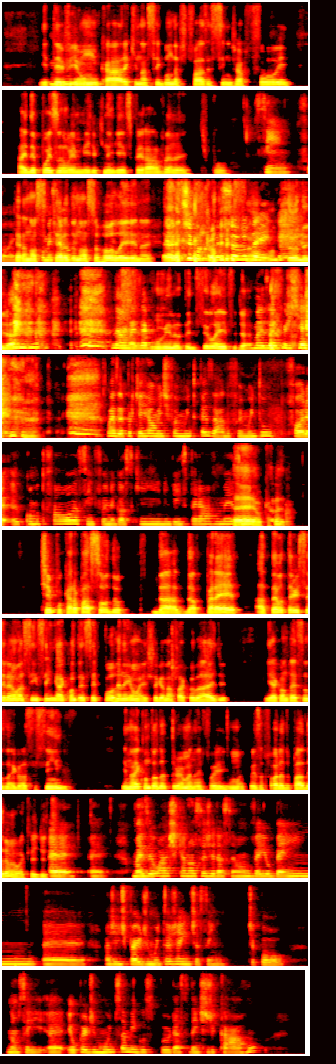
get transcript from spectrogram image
E teve um Hum, cara que na segunda fase, assim, já foi. Aí depois o Emílio, que ninguém esperava, né? Tipo, sim, que foi. era nosso, que era Começamos, do nosso rolê, né? É, tipo, começamos começamos bem. com tudo já. Não, mas é, Um minuto de silêncio já. mas é porque Mas é porque realmente foi muito pesado, foi muito fora, como tu falou, assim, foi um negócio que ninguém esperava mesmo. É, o cara, tipo, o cara passou do, da, da pré até o terceirão, assim, sem acontecer porra nenhuma. Aí chega na faculdade e acontece uns negócios assim. E não é com toda a turma, né? Foi uma coisa fora do padrão, eu acredito. É, é. Mas eu acho que a nossa geração veio bem. é, a gente perde muita gente, assim. Tipo, não sei, é, eu perdi muitos amigos por acidente de carro.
